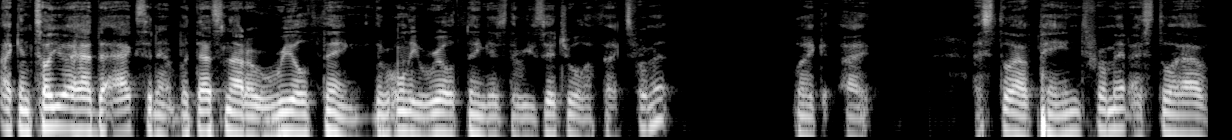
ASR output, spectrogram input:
i can tell you i had the accident but that's not a real thing. The only real thing is the residual effects from it. Like i i still have pain from it. I still have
